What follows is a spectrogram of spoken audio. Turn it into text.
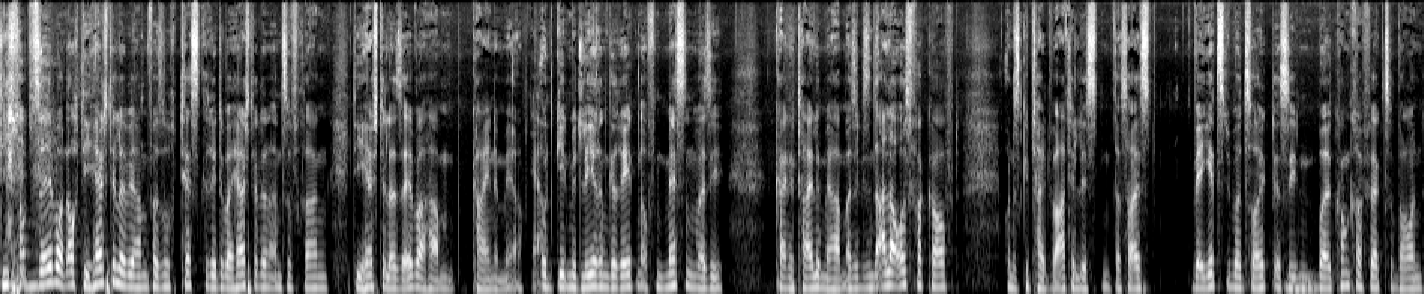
die Shops selber und auch die Hersteller, wir haben versucht, Testgeräte bei Herstellern anzufragen. Die Hersteller selber haben keine mehr Ja. und gehen mit leeren Geräten auf den Messen, weil sie keine Teile mehr haben. Also die sind alle ausverkauft und es gibt halt Wartelisten. Das heißt, wer jetzt überzeugt ist, ein Balkonkraftwerk zu bauen,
